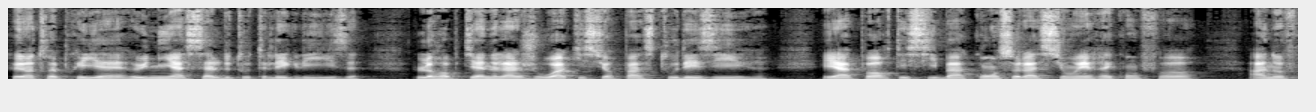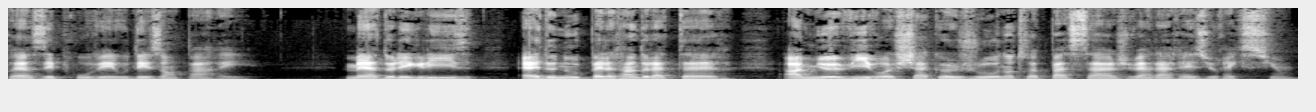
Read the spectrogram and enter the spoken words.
Que notre prière, unie à celle de toute l'Église, leur obtienne la joie qui surpasse tout désir, et apporte ici-bas consolation et réconfort à nos frères éprouvés ou désemparés. Mère de l'Église, aide-nous, pèlerins de la terre, à mieux vivre chaque jour notre passage vers la résurrection.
